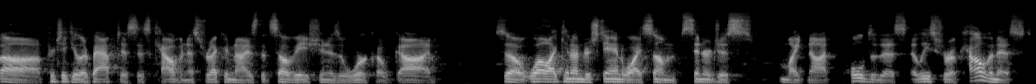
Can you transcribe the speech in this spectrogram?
uh, particular Baptists, as Calvinists, recognize that salvation is a work of God. So while I can understand why some synergists might not hold to this, at least for a Calvinist,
